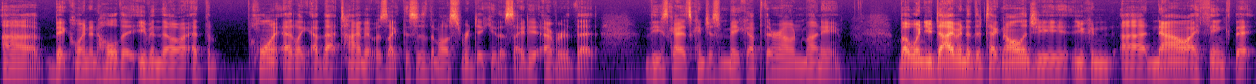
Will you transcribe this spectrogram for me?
uh, Bitcoin and hold it, even though at the point at like at that time it was like this is the most ridiculous idea ever that these guys can just make up their own money. But when you dive into the technology, you can uh, now I think that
